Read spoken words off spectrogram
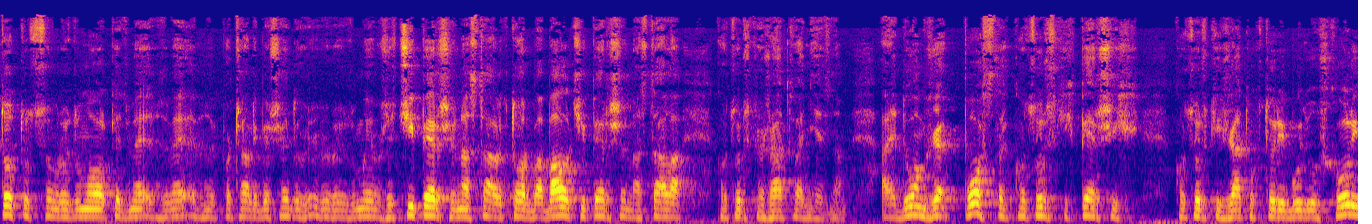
to tu sam razumoval, kad sme, sme, sme počali bešedu, razumujem, že či perše nastala torba bal, či perše nastala kocurska žatva, ne znam. Ali думам, že posle kocurskih perših kocurskih žatov, ktorí budú v školi,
